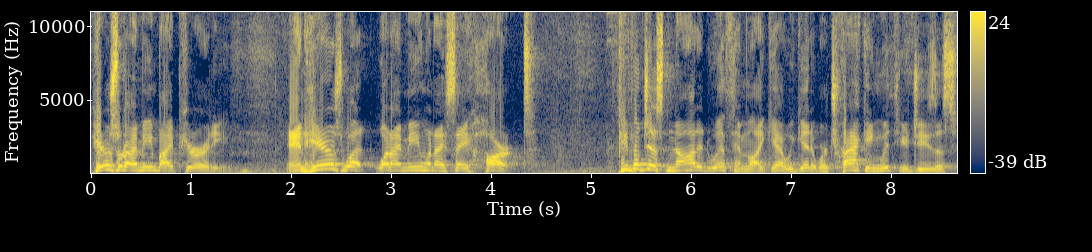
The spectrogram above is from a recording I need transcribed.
here's what I mean by purity. And here's what, what I mean when I say heart. People just nodded with him, like, yeah, we get it. We're tracking with you, Jesus.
